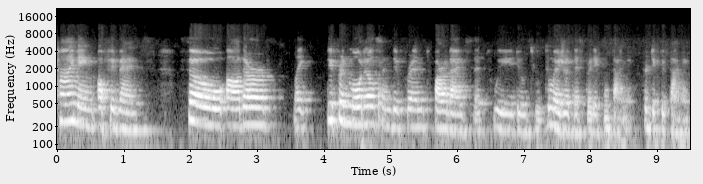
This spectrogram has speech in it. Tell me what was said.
timing of events. So uh, there are like different models and different paradigms that we do to, to measure this predicting timing, predictive timing.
